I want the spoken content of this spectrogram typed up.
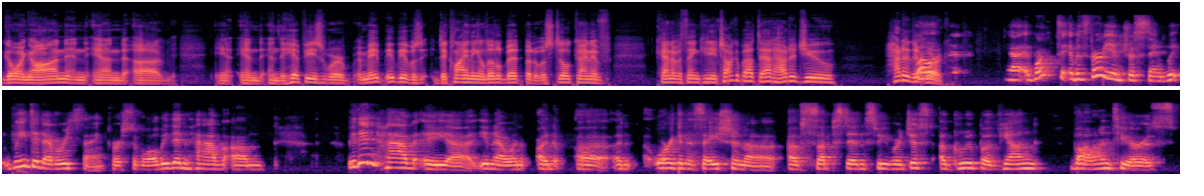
going on, and and uh, and and the hippies were maybe it was declining a little bit, but it was still kind of kind of a thing. Can you talk about that? How did you how did it well, work? Yeah, it worked. It was very interesting. We we did everything. First of all, we didn't have um, we didn't have a uh, you know an an, uh, an organization uh, of substance. We were just a group of young volunteers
